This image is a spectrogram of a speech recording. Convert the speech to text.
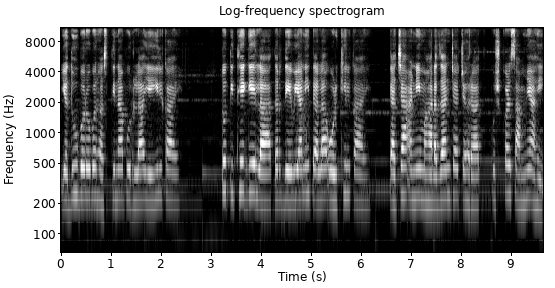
यदूबरोबर हस्तिनापूरला येईल काय? तो तिथे गेला तर देवयानी त्याला ओळखील काय? त्याच्या आणि महाराजांच्या चेहऱ्यात पुष्कळ साम्य आहे.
